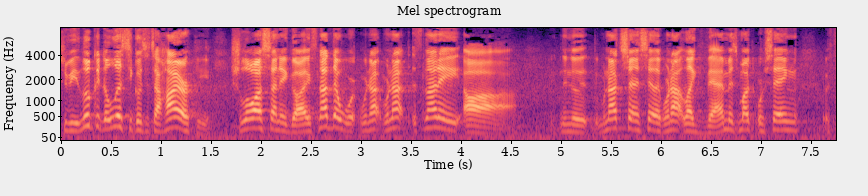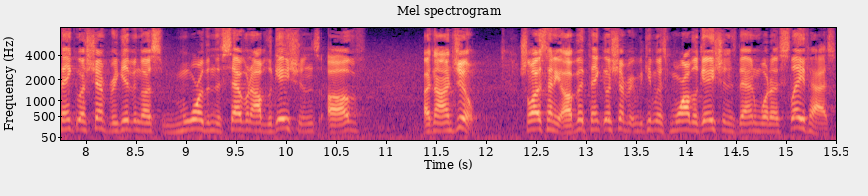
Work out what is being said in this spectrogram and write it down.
So if you look at the list, he goes, it's a hierarchy. Shloah Sanigai. It's not that we're, we're, not we're not. It's not a. Uh, you know, we're not trying to say like we're not like them as much. We're saying thank you Hashem for giving us more than the seven obligations of a non-Jew. Shalai Avid, thank you Hashem for giving us more obligations than what a slave has.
